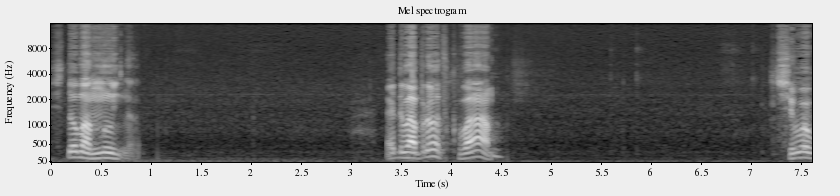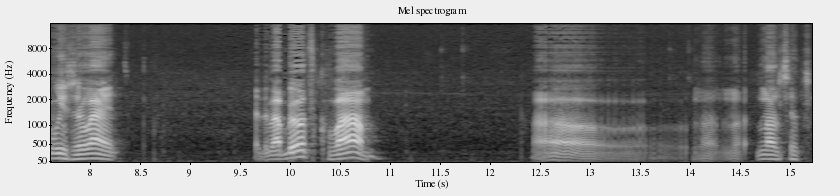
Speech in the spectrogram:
Что вам нужно? Это вопрос к вам. Чего вы желаете? Это вопрос к вам. А, значит,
